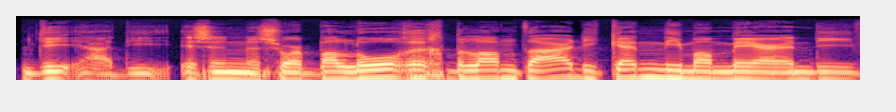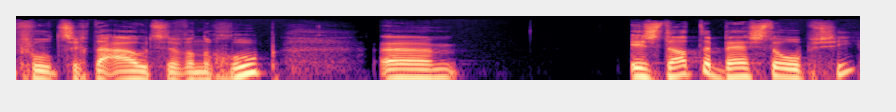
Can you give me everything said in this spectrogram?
die, ja, die is een soort ballorig beland daar. Die kent niemand meer en die voelt zich de oudste van de groep. Ehm, is dat de beste optie?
